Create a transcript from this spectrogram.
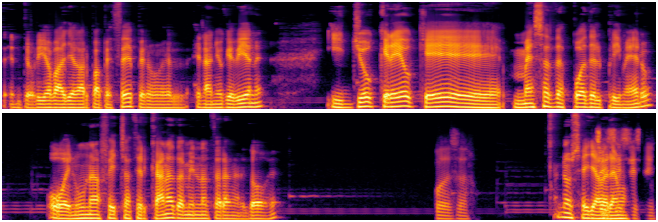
en teoría va a llegar para PC, pero el, el año que viene. Y yo creo que meses después del primero, o en una fecha cercana, también lanzarán el 2, ¿eh? Puede ser. No sé, ya Sí, veremos. sí, sí.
